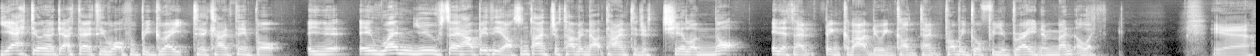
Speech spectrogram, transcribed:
Yeah, doing a dexterity watch would be great to kind of thing, but in in when you say how busy you are, sometimes just having that time to just chill and not in a sense think about doing content probably good for your brain and mentally. Yeah.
